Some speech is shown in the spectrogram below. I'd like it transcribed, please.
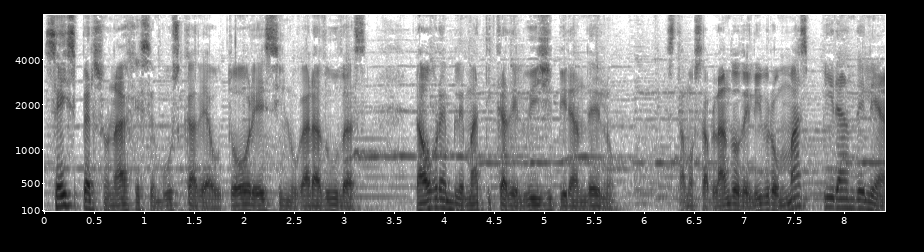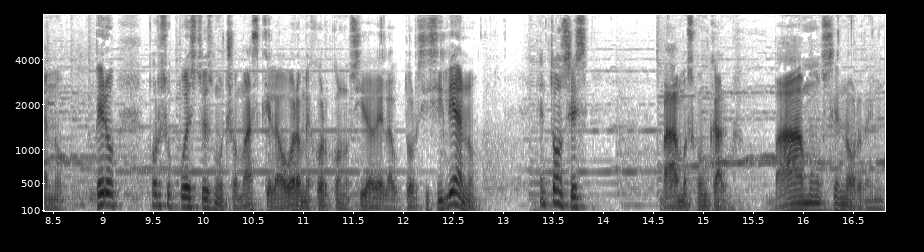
Seis personajes en busca de autor es, sin lugar a dudas, la obra emblemática de Luigi Pirandello. Estamos hablando del libro más pirandeliano, pero por supuesto es mucho más que la obra mejor conocida del autor siciliano. Entonces, vamos con calma, vamos en orden.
